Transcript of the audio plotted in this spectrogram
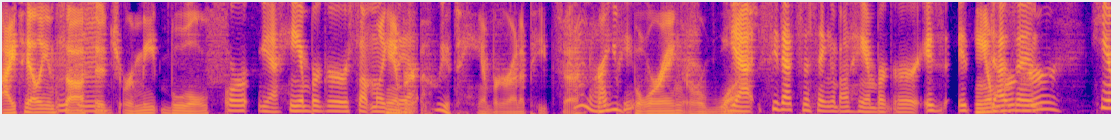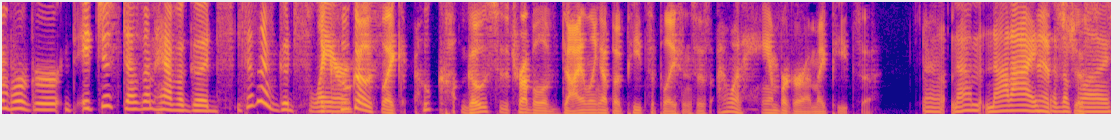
Italian Mhm. sausage or meat boules. Or yeah, hamburger or something like hamburger. that. Who eats hamburger on a pizza? Know, Are you people- boring or what? Yeah, see that's the thing about hamburger is it Hamburger? doesn't hamburger it just doesn't have a good it doesn't have good Like, flair. who goes like who co- goes to the trouble of dialing up a pizza place and says, "I want hamburger on my pizza"? Uh, not not I That's said the just fly.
